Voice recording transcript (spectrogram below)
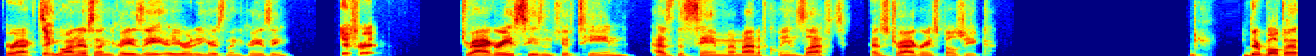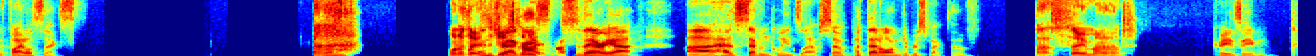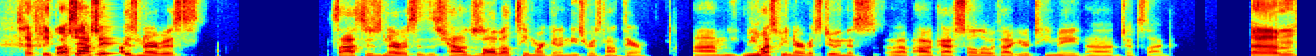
Correct. So- You want to know something crazy? Are you ready to hear something crazy? Different. Drag Race season 15 has the same amount of queens left as Drag Race Belgique. They're both at final six. Ah, one of those and Drag Race started. Sverige uh, has seven queens left. So put that all into perspective. That's so mad. Crazy. Hopefully, Well. Sasha is nervous. Sasha's nervous as this challenge is all about teamwork, and Anetra is not there. Um, you must be nervous doing this uh, podcast solo without your teammate uh, Jet Slag. Um,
